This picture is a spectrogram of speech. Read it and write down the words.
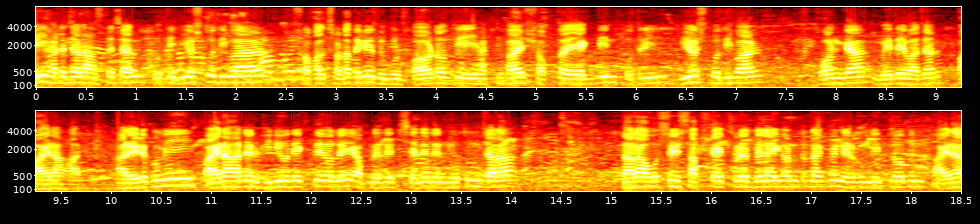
এই হাটে যারা আসতে চান, প্রতি বৃহস্পতিবার সকাল ছটা থেকে দুপুর বারোটা অবধি এই হাটটি হয়। সপ্তাহে একদিন, প্রতি বৃহস্পতিবার বনগা মেদে বাজার পায়রা হাট আর এরকমই পায়রা হাটের ভিডিও দেখতে হলে আপনাদের চ্যানেলে নতুন যারা, তারা অবশ্যই সাবস্ক্রাইব করে বেল আইকনটা রাখবেন। এরকম নিত্য নতুন পায়রা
